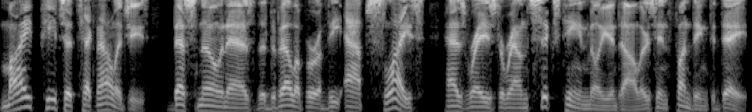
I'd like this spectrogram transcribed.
My Pizza Technologies, best known as the developer of the app Slice, has raised around $16 million in funding to date.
